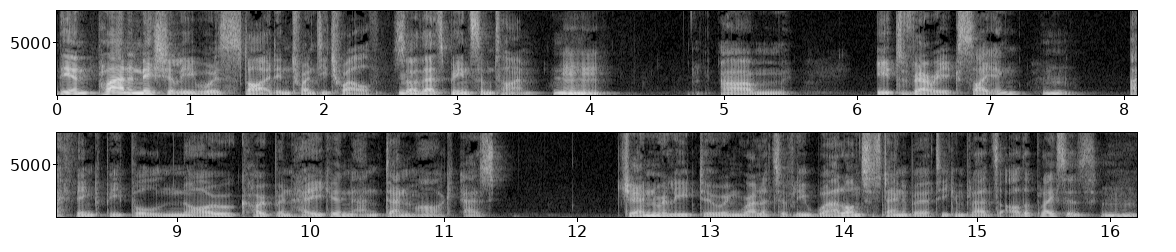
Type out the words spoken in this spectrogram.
the the plan initially was started in 2012, so mm. there's been some time. Mm-hmm. Mm-hmm. Um, it's very exciting. Mm. I think people know Copenhagen and Denmark as generally doing relatively well on sustainability compared to other places. Mm-hmm.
